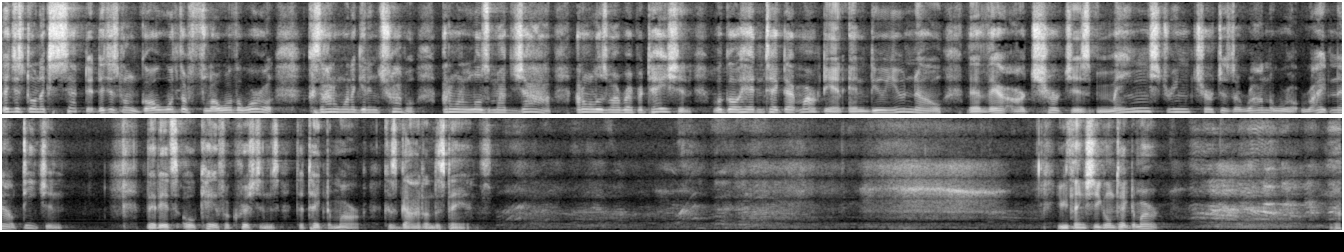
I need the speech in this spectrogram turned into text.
They're just going to accept it. They're just going to go with the flow of the world because I don't want to get in trouble. I don't want to lose my job. I don't want to lose my reputation. We'll go ahead and take that mark in. And do you know that there are churches, mainstream churches around the world right now teaching that it's okay for Christians to take the mark because God understands. You think she gonna take the mark? No.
